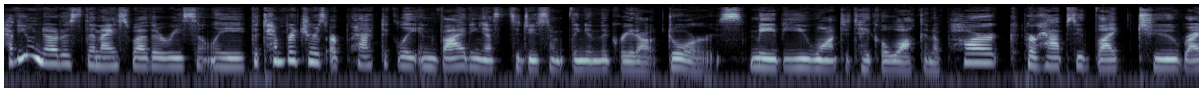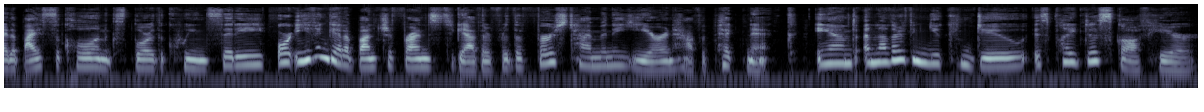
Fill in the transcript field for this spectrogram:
Have you noticed the nice weather recently? The temperatures are practically inviting us to do something in the great outdoors. Maybe you want to take a walk in a park, perhaps you'd like to ride a bicycle and explore the Queen City, or even get a bunch of friends together for the first time in a year and have a picnic. And another thing you can do is play disc golf here.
